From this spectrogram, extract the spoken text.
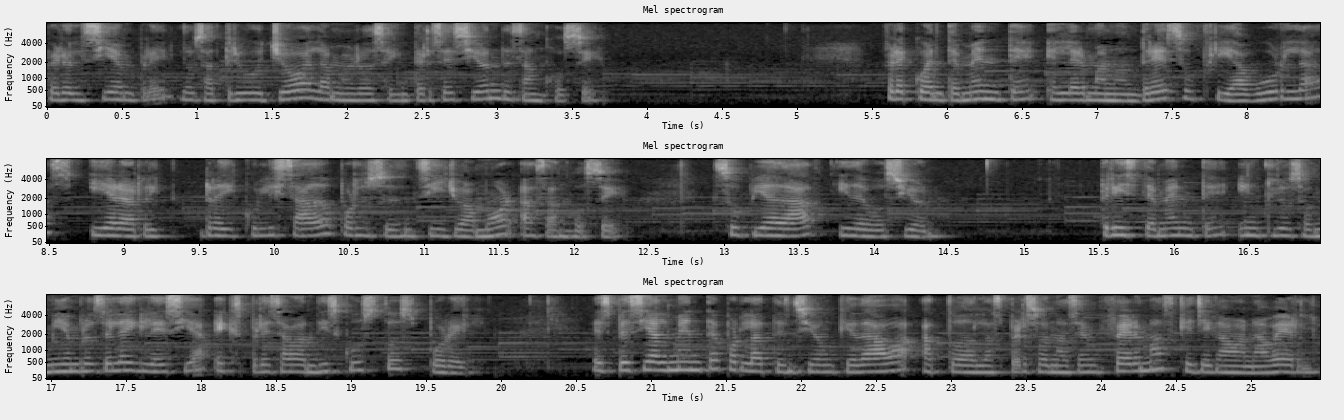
pero él siempre los atribuyó a la amorosa intercesión de San José. Frecuentemente el hermano Andrés sufría burlas y era ridiculizado por su sencillo amor a San José, su piedad y devoción. Tristemente, incluso miembros de la Iglesia expresaban disgustos por él, especialmente por la atención que daba a todas las personas enfermas que llegaban a verlo.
